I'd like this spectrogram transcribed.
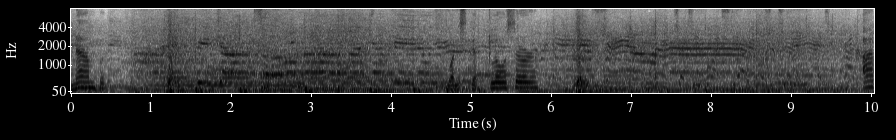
Numb, One Step Closer, at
